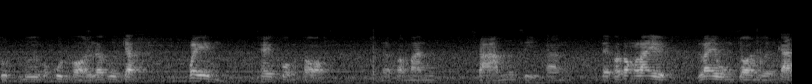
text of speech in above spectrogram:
สุดมือของคุณก่อน แล้วคุณจะเป้งใช้ควงต่อประมาณสามถึงสี่ครั้ง แต่ก็ต้องไล่ ไล่วงจรเหมือนกัน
